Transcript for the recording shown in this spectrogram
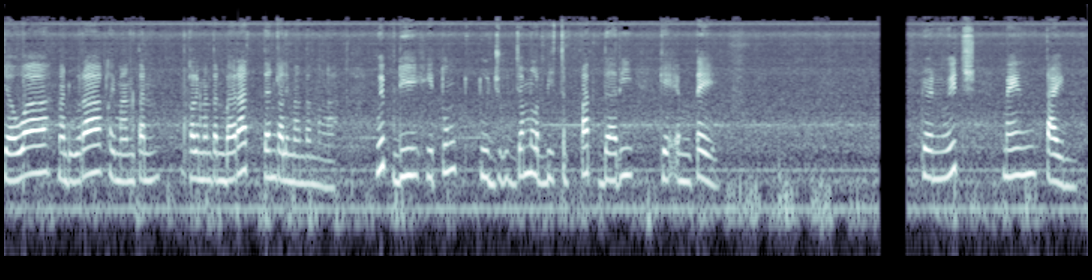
Jawa, Madura, Kalimantan, Kalimantan Barat, dan Kalimantan Tengah. WIB dihitung 7 jam lebih cepat dari GMT. Greenwich Mean Time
